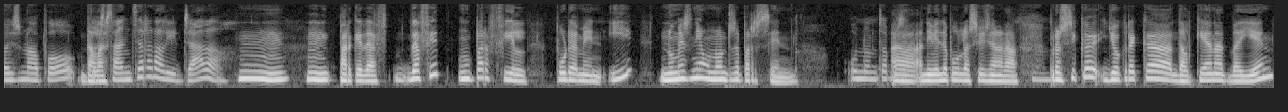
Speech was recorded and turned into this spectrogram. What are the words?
Saps? és una por De les- bastant generalitzada. Mm, mm, perquè, de, de fet, un perfil purament I només n'hi ha un 11% Un 11%. a, a nivell de població general. Mm. Però sí que jo crec que del que he anat veient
